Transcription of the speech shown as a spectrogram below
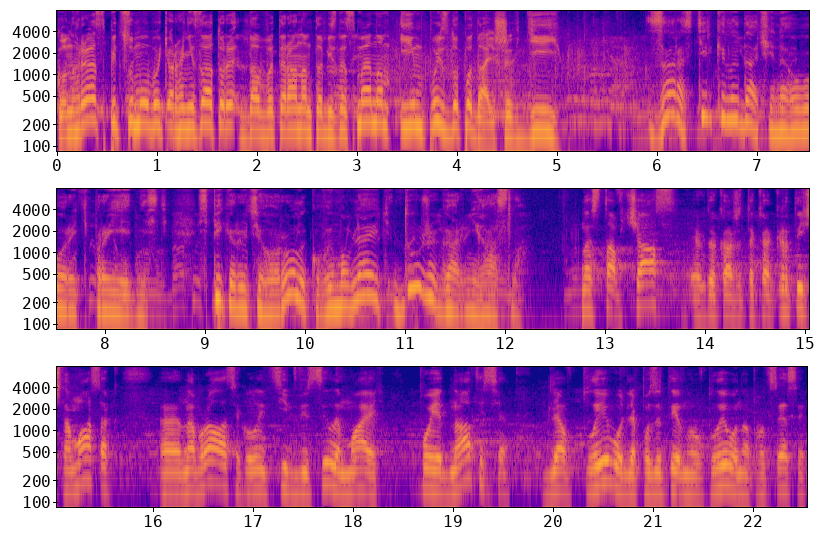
Конгрес підсумовують організатори, дав ветеранам та бізнесменам імпульс до подальших дій. Зараз тільки ледачий не говорить про єдність. Спікери цього ролику вимовляють дуже гарні гасла. Настав час, як то кажуть, така критична маса е, набралася, коли ці дві сили мають поєднатися для впливу, для позитивного впливу на процеси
